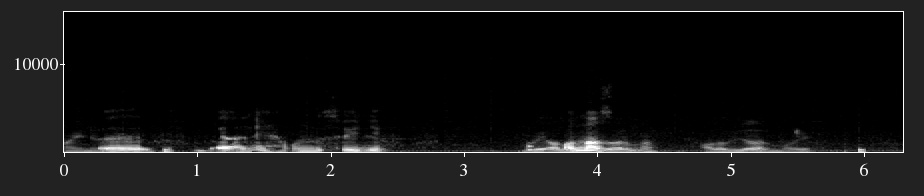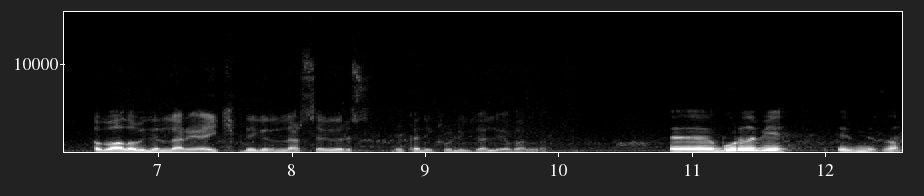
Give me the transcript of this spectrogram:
Aynen öyle. E, yani onu da söyleyeyim. Burayı ondan alabiliyorlar mı? Alabiliyorlar mı orayı? Tabi alabilirler ya. Ekiple gelirlerse veririz. Mekanik rolü güzel yaparlar. Ee, burada bir evimiz var.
